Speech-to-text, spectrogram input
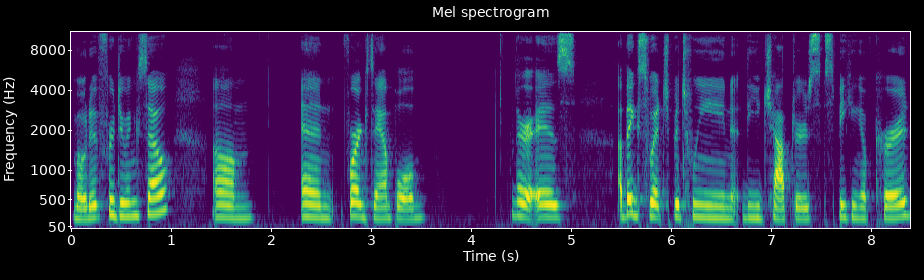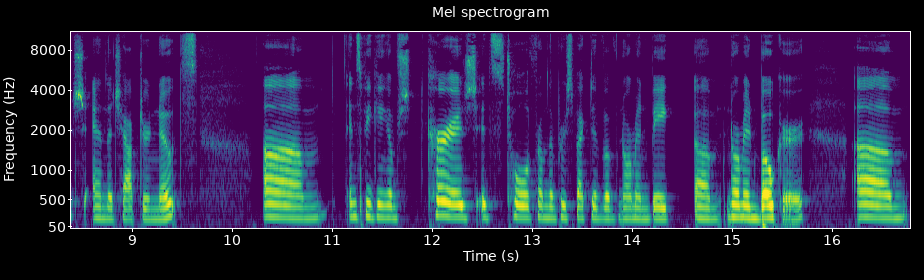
motive for doing so. Um, and for example, there is a big switch between the chapters speaking of courage and the chapter notes. Um, and speaking of sh- courage, it's told from the perspective of Norman ba- um, Norman Bowker, um,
